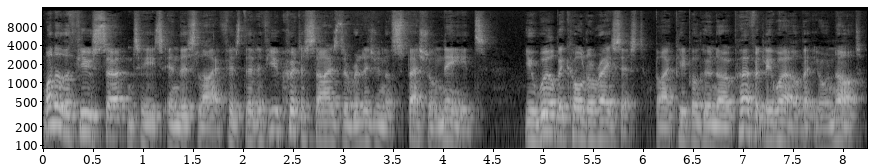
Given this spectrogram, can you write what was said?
One of the few certainties in this life is that if you criticise the religion of special needs, you will be called a racist by people who know perfectly well that you're not,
